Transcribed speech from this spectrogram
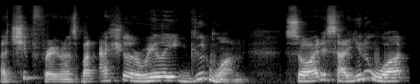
a cheap fragrance, but actually a really good one. So I decided, you know what?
